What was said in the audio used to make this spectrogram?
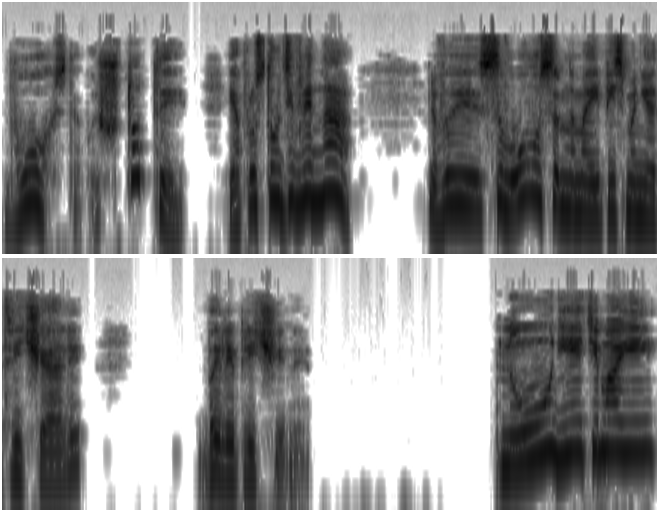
Бог с тобой, что ты? Я просто удивлена. Вы с Вовусом на мои письма не отвечали. Были причины. Ну, дети мои,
